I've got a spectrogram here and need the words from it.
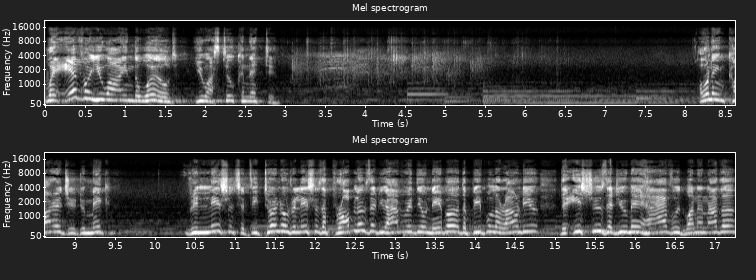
wherever you are in the world, you are still connected. I want to encourage you to make relationships, eternal relations, the problems that you have with your neighbor, the people around you, the issues that you may have with one another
